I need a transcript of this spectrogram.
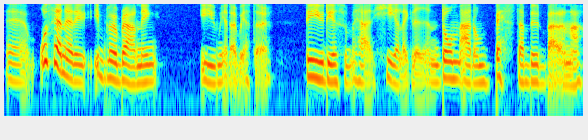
Eh, och sen är det employer branding, är ju medarbetare. Det är ju det som är här hela grejen. De är de bästa budbärarna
